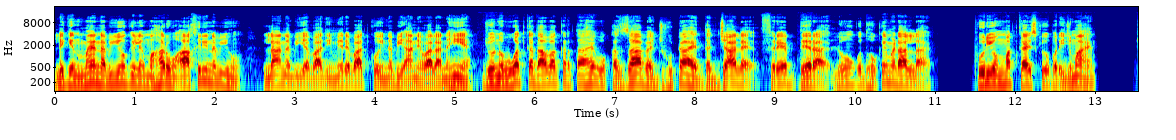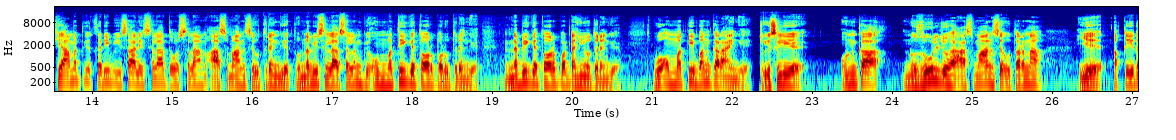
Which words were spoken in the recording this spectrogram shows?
लेकिन मैं नबियों के लिए महर हूँ, आखिरी नबी हूँ। ला नबी आबादी, मेरे बाद कोई नबी आने वाला नहीं है। जो नबूत का दावा करता है, वो कज्जाब है, झूठा है, दज्जाल है, फ्रेब दे रहा है, लोगों को धोखे में डाल रहा है। पूरी उम्मत का इसके ऊपर इजमा है। क़्यामत के करीब ईसा सलाम आसमान से उतरेंगे तो नबी वसल्लम की उम्मती के तौर पर उतरेंगे। नबी के तौर पर नहीं उतरेंगे, वो उम्मती बन कर आएँगे। तो इसलिए उनका नज़ूल जो है, आसमान से उतरना ये अकीद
